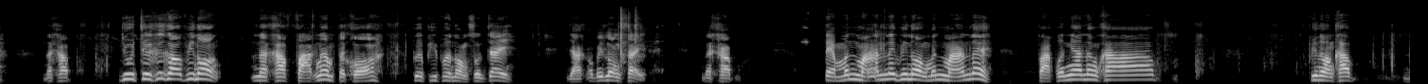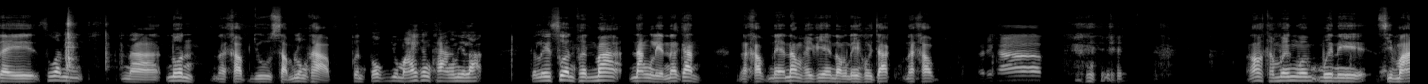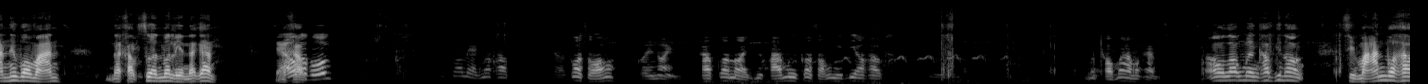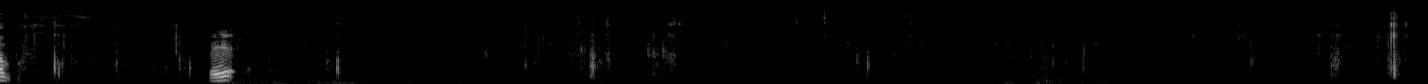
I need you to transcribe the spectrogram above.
นะครับ อยู่เจอคือเขาพี่น้องนะครับ ฝากน้ำตะขอเพื่อพี่เพื่อน้องสนใจ อยากเอาไปลองใส่นะครับ แต่มันหมานเลยพี่น้องมันหมานเลย ฝากผลงานนำครับ พี่น้องครับ ได้ส่วน นานนท์นะครับ อยู่สำลงถาบเพิ่นตกอยู่ไม้ข้างๆนี่ละก็เลยส่วนเพิ่นมานั่งเหรียญนะกันนะครับ แนะนำให้พี่น้องได้หูจักนะครับสวัสดีครับ เอาทำเมืองมือนี้สิหมานหรือบ่หมานนะครับ ส่วนมาเหรียญนะกันแจ๋วครับผมก็แรกนะครับก็สองก้อยหน่อยครับ ก็หน่อยอยู่ขวามือก็สองนิดเดียวครับ มันเขามาบังหันเอาลองเมืองครับพี่น้องสิหมานบ่ครับเป๊ะ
